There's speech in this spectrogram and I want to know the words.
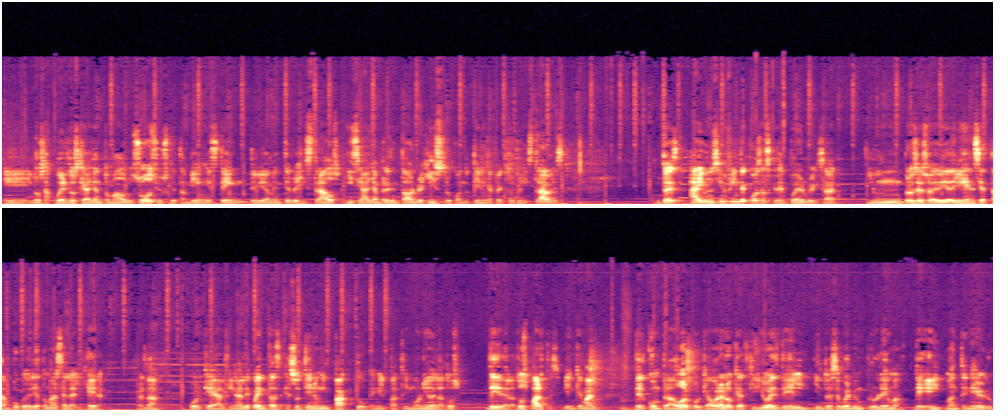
eh, los acuerdos que hayan tomado los socios, que también estén debidamente registrados y se hayan presentado al registro cuando tienen efectos registrables. Entonces hay un sinfín de cosas que se pueden revisar y un proceso de vida diligencia tampoco debería tomarse a la ligera, ¿verdad? Porque al final de cuentas eso tiene un impacto en el patrimonio de las dos de, las dos partes, bien que mal. Del comprador, porque ahora lo que adquirió es de él y entonces se vuelve un problema de él mantenerlo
